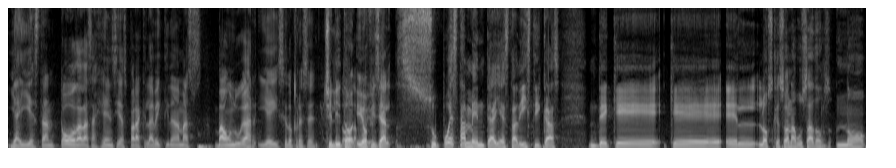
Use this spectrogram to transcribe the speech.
Y ahí están todas las agencias para que la víctima nada más va a un lugar y ahí se le ofrece. Chilito y oficial, supuestamente hay estadísticas de que, que el- los que son abusados no,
